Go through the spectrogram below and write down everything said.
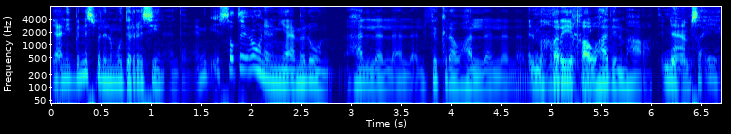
يعني بالنسبة للمدرسين عندنا يعني يستطيعون أن يعملون هل ال- ال- الفكرة وهل. الطريقة وهذه المهارات. نعم صحيح.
